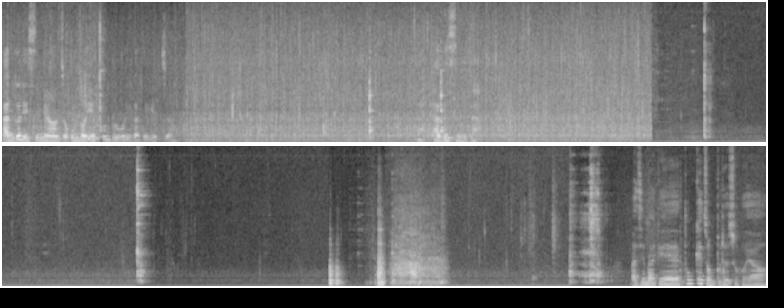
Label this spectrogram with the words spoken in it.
당근이 있으면 조금 더 예쁜 불고기가 되겠죠. 자, 다 됐습니다. 마지막에 통깨 좀 뿌려주고요.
